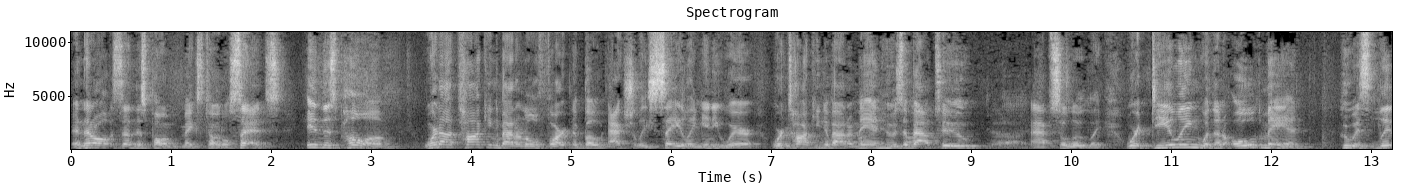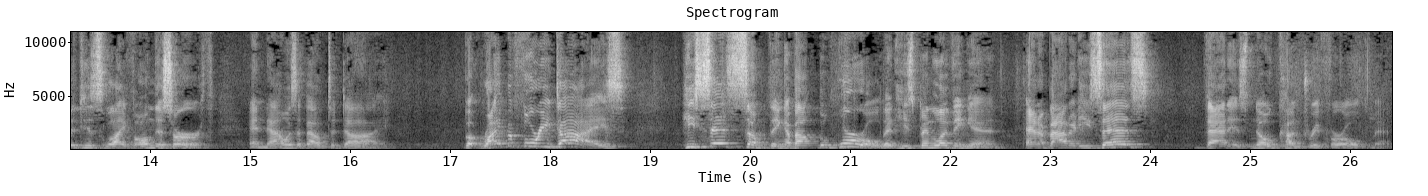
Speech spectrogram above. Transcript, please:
And then all of a sudden, this poem makes total sense. In this poem, we're not talking about an old fart in a boat actually sailing anywhere. We're talking about a man who's about to die. Absolutely. We're dealing with an old man who has lived his life on this earth and now is about to die. But right before he dies, he says something about the world that he's been living in. And about it, he says, That is no country for old men.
